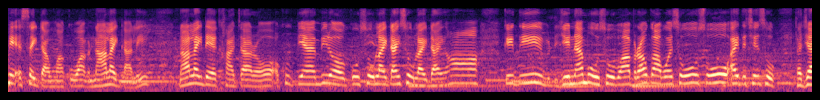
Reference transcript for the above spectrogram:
နှစ်အစိတ်တောင်မှကိုကနားလိုက်တာလေနားလိုက်တဲ့အခါကျတော့အခုပြန်ပြီးတော့ကိုဆိုလိုက်တိုင်းဆိုလိုက်တိုင်းဟာကေတီရေနမ်းဖို့ဆိုပါဘရောက်ကပွဲဆိုဆိုအဲ့တချင်းဆိုတကြံ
